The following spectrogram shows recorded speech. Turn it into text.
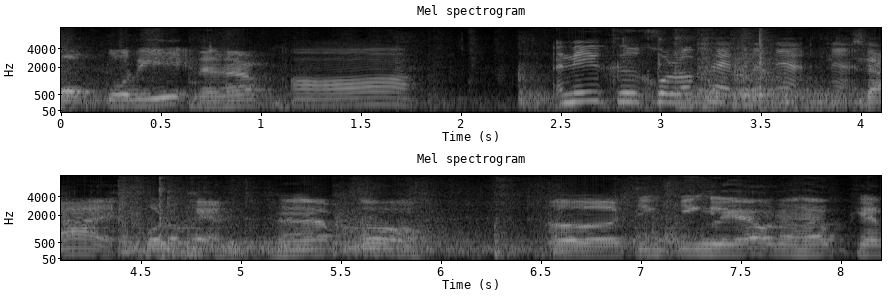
อกตัวนี้นะครับ อ๋อ อันนี้คือคนละแผ่นนะเนี่ยเนี่ยใช่คนละแผ่นนะครับก็เออจริง ๆ แล้วนะครับ แคส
